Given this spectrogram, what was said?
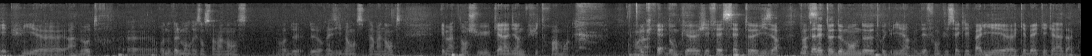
Et puis euh, un autre euh, renouvellement de résidence de résidence permanente. Et maintenant je suis canadien depuis trois mois. Voilà. Donc euh, j'ai fait sept visas, enfin Donc là- sept demandes de trucs. Des fois en plus avec les paliers euh, Québec et Canada. quoi.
